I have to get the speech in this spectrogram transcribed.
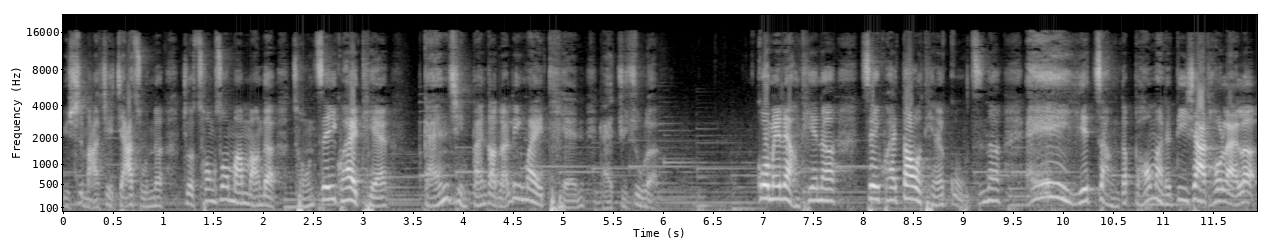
于是麻雀家族呢，就匆匆忙忙的从这一块田赶紧搬到了另外一田来居住了。过没两天呢，这块稻田的谷子呢，哎，也长得饱满的低下头来了。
